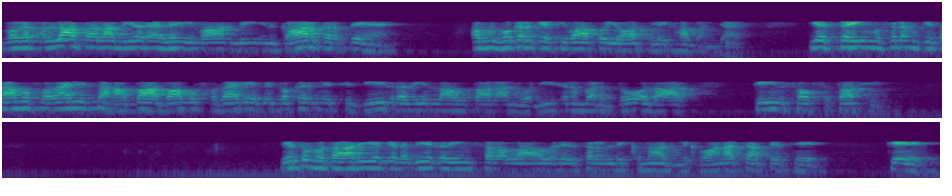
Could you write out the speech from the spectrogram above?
مگر اللہ تعالیٰ بھی اور اہل ایمان بھی انکار کرتے ہیں۔ ابو بکر کے سوا کوئی اور خلیفہ بن جائے۔ یہ صحیح مسلم کتاب و فضائل صحابہ باب و فضائل ابی بکر صدیق رضی اللہ تعالیٰ عنہ، حدیث نمبر دو ہزار تین سو ستاسی۔ یہ تو بتا رہی ہے کہ نبی کریم صلی اللہ علیہ وسلم لکھنا، لکھوانا چاہتے تھے کہ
